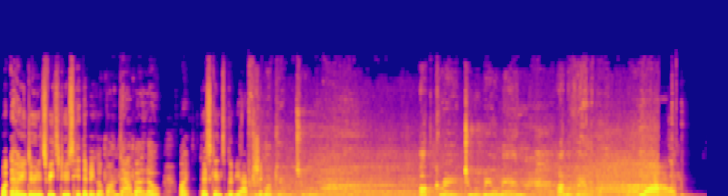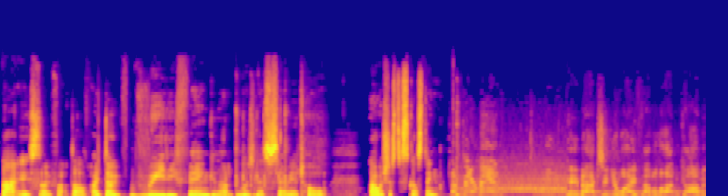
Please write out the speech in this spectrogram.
what the hell are you doing? It's free to do is hit the big button down below. Right, let's get into the reaction. looking to upgrade to a real man, I'm available. Wow. That is so fucked up. I don't really think that was necessary at all. That was just disgusting. a bitter man. Paybacks and your wife have a lot in common.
